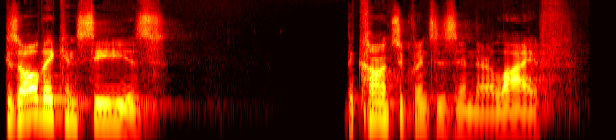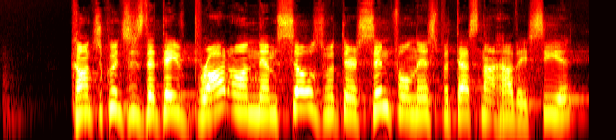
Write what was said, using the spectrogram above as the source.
Because all they can see is the consequences in their life. Consequences that they've brought on themselves with their sinfulness, but that's not how they see it.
